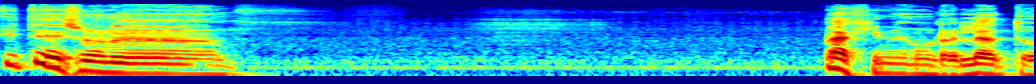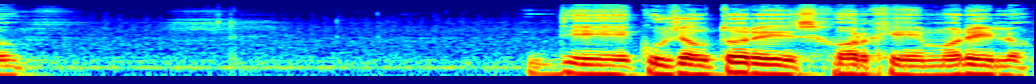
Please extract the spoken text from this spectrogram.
Esta es una página, un relato, de cuyo autor es Jorge Morelo,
